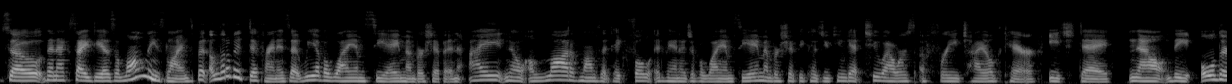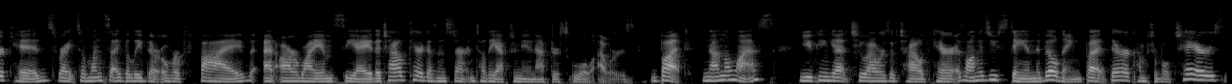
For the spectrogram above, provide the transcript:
So the next idea is along these lines, but a little bit different, is that we have a YMCA membership. And I know a lot of moms that take full advantage of a YMCA membership because you can get two hours of free childcare each day. Now, the older kids, right? So once I believe they're over five at our YMCA, the childcare doesn't start until the afternoon after school hours. But nonetheless, you can get two hours of childcare as long as you stay in the building. But there are comfortable chairs,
